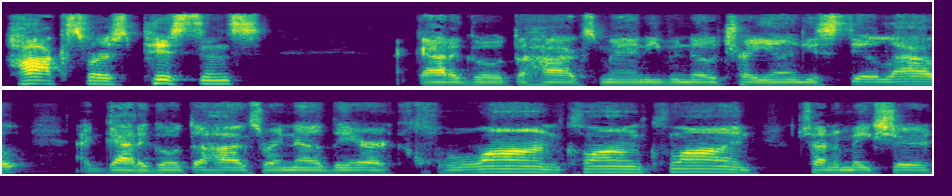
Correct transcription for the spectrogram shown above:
Hawks versus Pistons. I gotta go with the Hawks, man. Even though Trae Young is still out, I gotta go with the Hawks right now. They are clawing, clawing, clawing, trying to make sure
